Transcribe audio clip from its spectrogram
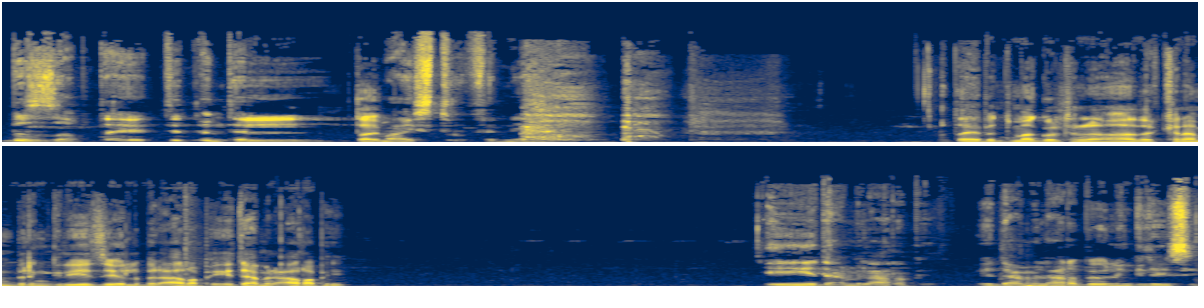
بالضبط أنت طيب. المايسترو في النهاية طيب أنت ما قلت لنا هذا الكلام بالإنجليزي ولا بالعربي يدعم العربي؟ يدعم العربي يدعم العربي والإنجليزي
